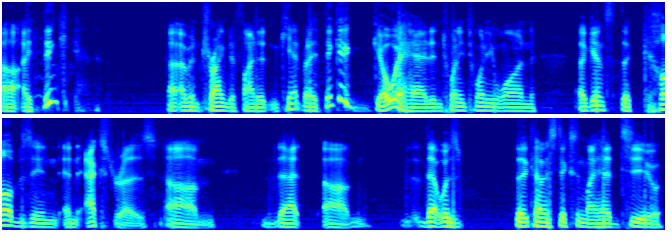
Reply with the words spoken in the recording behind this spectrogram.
uh, I think, I've been trying to find it and can't, but I think a go ahead in 2021 against the Cubs in an extras um, that um, that was that kind of sticks in my head too.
